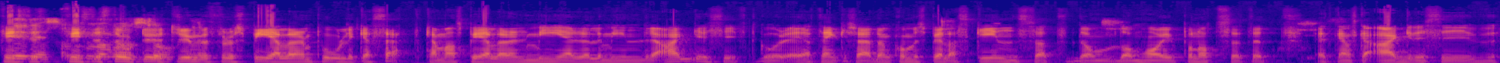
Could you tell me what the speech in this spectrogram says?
Finns det, det, finns det stort utrymme för att spela den på olika sätt? Kan man spela den mer eller mindre aggressivt? Går det? Jag tänker så här, de kommer spela skins så att de, de har ju på något sätt ett, ett ganska aggressiv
